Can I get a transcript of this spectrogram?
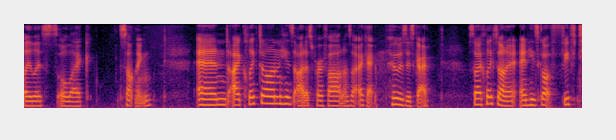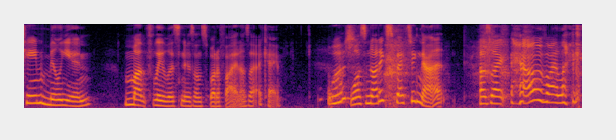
playlists or like something. And I clicked on his artist profile and I was like, okay, who is this guy? So I clicked on it and he's got 15 million monthly listeners on Spotify. And I was like, okay, What? was not expecting that. I was like, how have I like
